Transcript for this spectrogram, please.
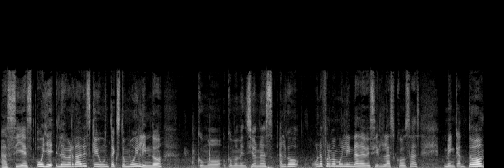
Así es. Oye, la verdad es que un texto muy lindo, como, como mencionas, algo, una forma muy linda de decir las cosas. Me encantó.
